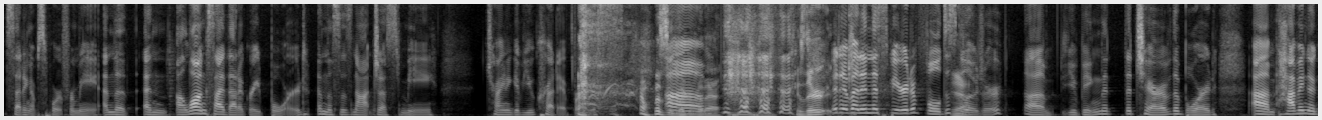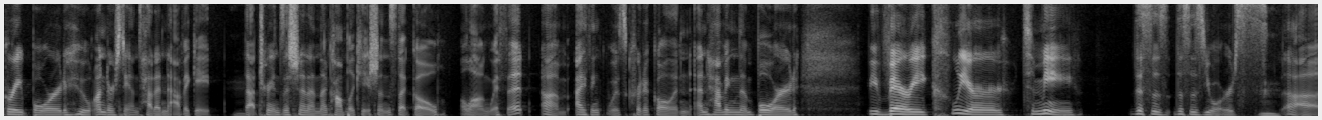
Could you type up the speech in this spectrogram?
setting up support for me and the and alongside that a great board and this is not just me trying to give you credit, Bryce. I wasn't um, looking for that. Because but in the spirit of full disclosure, yeah. um, you being the, the chair of the board, um, having a great board who understands how to navigate mm. that transition and the complications that go along with it, um, I think was critical. And and having the board be very clear to me. This is this is yours. Mm. Uh,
